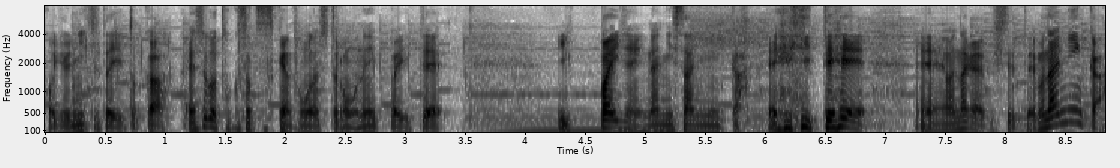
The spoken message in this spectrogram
こういう似てたりとか、えーすごい特撮好きな友達とかもねいっぱいいていっぱいじゃないな23人か、えー いて、えーまあ仲良くしてて、まあ、何人か、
